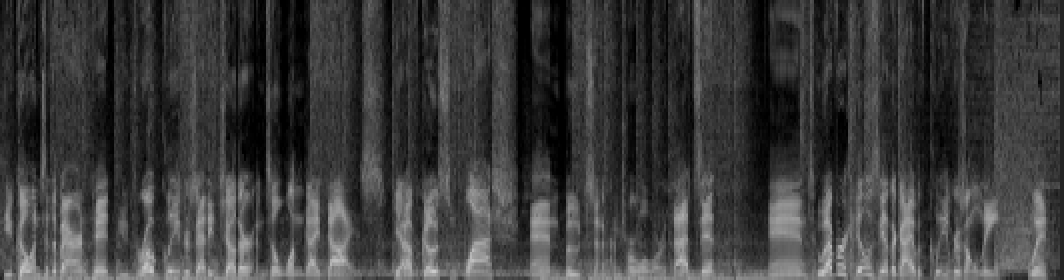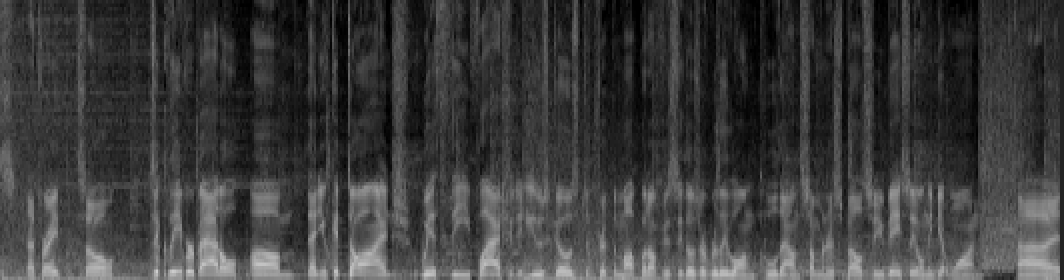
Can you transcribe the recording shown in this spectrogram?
You go into the Baron Pit, you throw cleavers at each other until one guy dies. You have Ghost and Flash and Boots and a Control Ward. That's it. And whoever kills the other guy with cleavers only wins. That's right. So it's a cleaver battle. Um, then you could dodge with the flash. You could use Ghost to trip them up, but obviously those are really long cooldown summoner spells, so you basically only get one. Uh,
